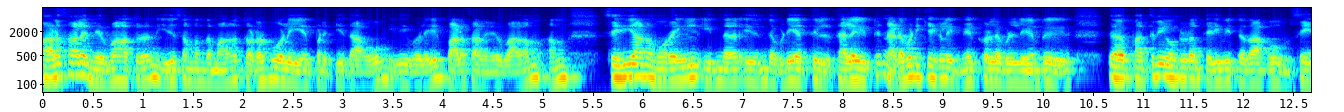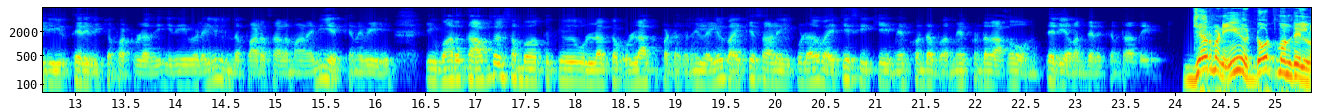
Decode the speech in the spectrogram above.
பாடசாலை நிர்வாகத்துடன் இது சம்பந்தமாக தொடர்புகளை ஏற்படுத்தியதாகவும் இதே வேளையில் பாடசாலை நிர்வாகம் அம் சரியான முறையில் இந்த இந்த விடயத்தில் தலையிட்டு நடவடிக்கைகளை மேற்கொள்ளவில்லை என்று பத்திரிகை ஒன்றிடம் தெரிவித்ததாகவும் செய்தியில் தெரிவிக்கப்பட்டுள்ளது. இதே வேளையில் இந்த பாடசாலை மாணவி ஏற்கனவே இவ்வாறு தாக்குதல் சம்பவத்துக்கு உள்ளாக்க உள்ளாக்கப்பட்ட நிலையில் வைத்தியசாலையில் கூட வைத்திய சிகிச்சையை மேற்கொண்ட மேற்கொண்டதாகவும் தெரிய வந்திருக்கின்றது. ஜெர்மனி டோட்மொண்டில்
